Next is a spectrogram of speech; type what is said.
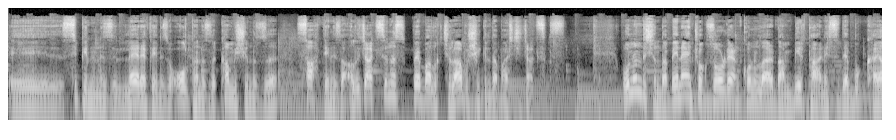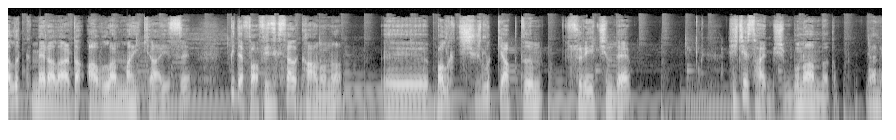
e, spininizi, LRF'nizi, oltanızı, kamışınızı, sahtenizi alacaksınız ve balıkçılığa bu şekilde başlayacaksınız. Onun dışında beni en çok zorlayan konulardan bir tanesi de bu kayalık meralarda avlanma hikayesi. Bir defa fiziksel kanunu e, balıkçılık yaptığım süre içinde hiçe saymışım bunu anladım. Yani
